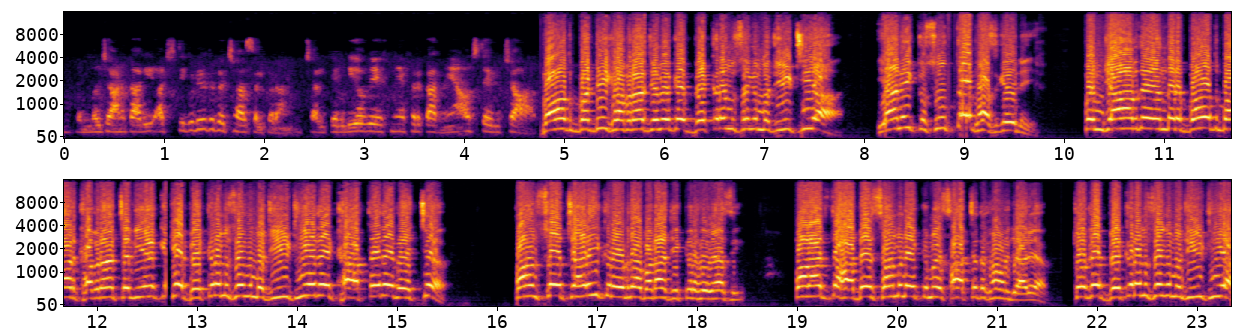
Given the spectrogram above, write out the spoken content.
ਮੁਕੰਮਲ ਜਾਣਕਾਰੀ ਅੱਜ ਦੀ ਵੀਡੀਓ ਦੇ ਵਿੱਚ ਹਾਸਲ ਕਰਾਂਗੇ। ਚੱਲ ਕੇ ਵੀਡੀਓ ਵੇਖਨੇ ਫਿਰ ਕਰਨੇ ਆ ਉਸ ਤੇ ਵਿਚਾਰ। ਬਹੁਤ ਵੱਡੀ ਖਬਰ ਆ ਜਿਵੇਂ ਕਿ ਵਿਕਰਮ ਸਿੰਘ ਮਜੀਠੀਆ, ਯਾਨੀ ਕਸੂਤੇ ਫਸ ਗਏ ਨੇ। ਪੰਜਾਬ ਦੇ ਅੰਦਰ ਬਹੁਤ ਵਾਰ ਖਬਰਾਂ ਚੱਲੀਆਂ ਕਿ ਵਿਕਰਮ ਸਿੰਘ ਮਜੀਠੀਏ ਦੇ ਖਾਤੇ ਦੇ ਵਿੱਚ 540 ਕਰੋੜ ਦਾ ਬੜਾ ਜ਼ਿਕਰ ਹੋਇਆ ਸੀ। ਪਰ ਅੱਜ ਤੁਹਾਡੇ ਸਾਹਮਣੇ ਇੱਕ ਮੈਂ ਸੱਚ ਦਿਖਾਉਣ ਜਾ ਰਿਹਾ। ਕਿਉਂਕਿ ਵਿਕਰਮ ਸਿੰਘ ਮਜੀਠੀਆ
